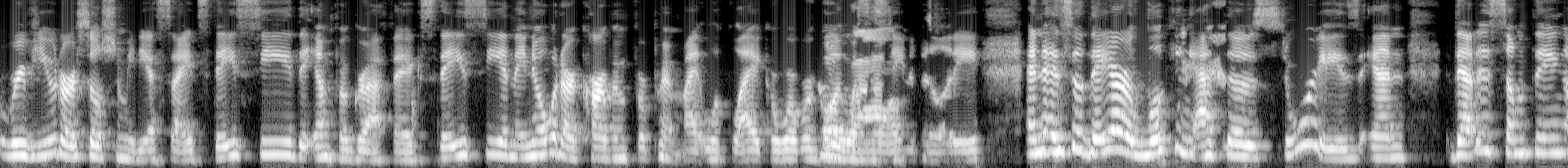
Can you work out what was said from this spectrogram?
reviewed our social media sites they see the infographics they see and they know what our carbon footprint might look like or where we're oh, going oh, wow. with sustainability. And, and so they are looking at those stories and that is something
